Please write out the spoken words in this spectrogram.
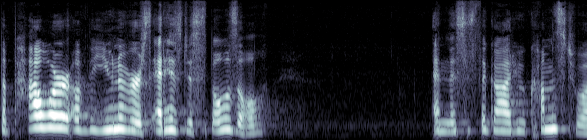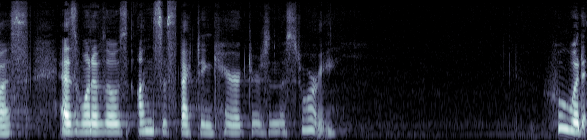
the power of the universe at his disposal. And this is the God who comes to us as one of those unsuspecting characters in the story. Who would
